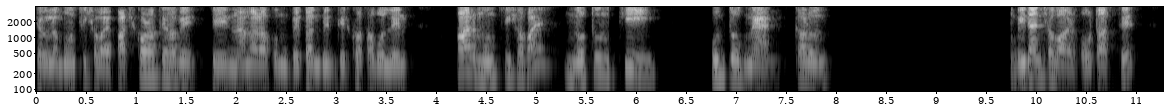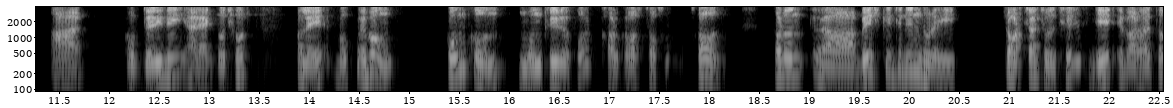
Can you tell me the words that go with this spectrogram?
সেগুলো মন্ত্রিসভায় পাশ করাতে হবে, যে নানা রকম বেতন বৃদ্ধির কথা বললেন। আর মন্ত্রিসভায় নতুন কি উদ্যোগ নেন? কারণ বিধানসভার ভোট আসতে আর খুব দেরি নেই, আর এক বছর। ফলে এবং কোন কোন মন্ত্রীর ওপর খড়গহস্ত হন? কারণ বেশ কিছুদিন ধরেই চর্চা চলছে যে এবার হয়তো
